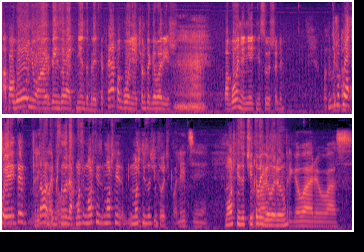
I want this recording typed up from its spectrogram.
а погоню организовать не да, блядь. Какая погоня? О чем ты говоришь? Погоня? Нет, не слышали. Вот Ну типа похуй, ты, давай, ты без нулях. Можешь, можешь, не, можешь, не, можешь не зачитывать. Полиции. Можешь не зачитывать, Вызываю, говорю. Приговариваю вас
